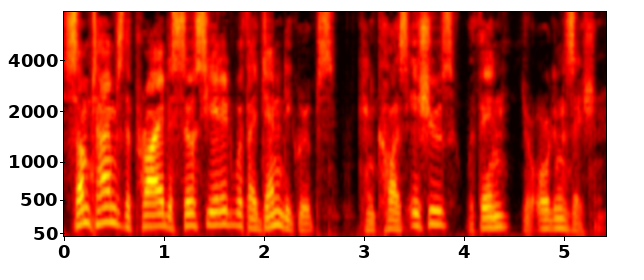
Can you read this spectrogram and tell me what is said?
Sometimes the pride associated with identity groups can cause issues within your organization.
